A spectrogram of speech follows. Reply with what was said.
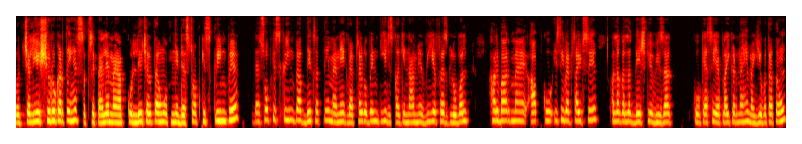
तो चलिए शुरू करते हैं। सबसे पहले मैं आपको ले चलता हूँ अपने डेस्कटॉप की स्क्रीन पे। डेस्कटॉप की स्क्रीन पे आप देख सकते हैं, मैंने एक वेबसाइट ओपन की है, जिसका कि नाम है वी एफ़ एस ग्लोबल हर बार मैं आपको इसी वेबसाइट से अलग अलग देश के वीज़ा को कैसे अप्लाई करना है, मैं ये बताता हूँ।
